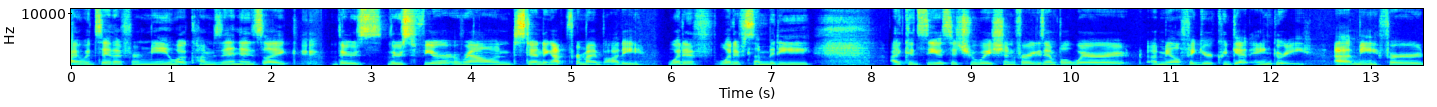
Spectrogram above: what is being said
I would say that for me, what comes in is like there's there's fear around standing up for my body. What if what if somebody I could see a situation, for example, where a male figure could get angry at me for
